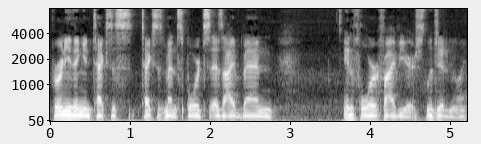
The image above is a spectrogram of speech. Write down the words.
for anything in Texas Texas men's sports as I've been in four or five years, legitimately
